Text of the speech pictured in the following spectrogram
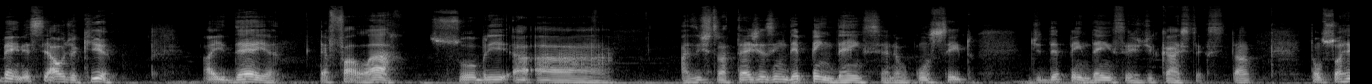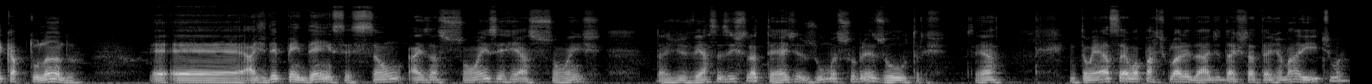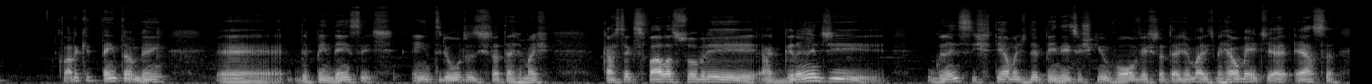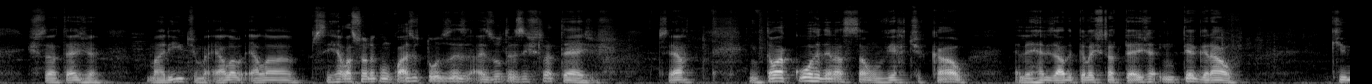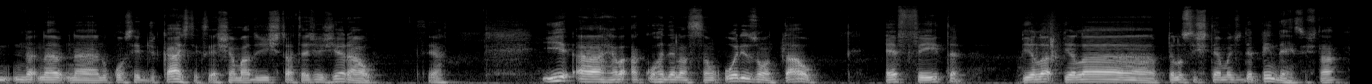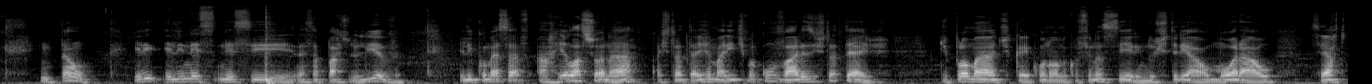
Bem, nesse áudio aqui, a ideia é falar sobre a, a, as estratégias em dependência, né? o conceito de dependências de Castex. Tá? Então, só recapitulando, é, é, as dependências são as ações e reações das diversas estratégias umas sobre as outras, certo? Então, essa é uma particularidade da estratégia marítima. Claro que tem também é, dependências entre outras estratégias, mas Castex fala sobre a grande, o grande sistema de dependências que envolve a estratégia marítima. Realmente, é, essa estratégia marítima ela, ela se relaciona com quase todas as, as outras estratégias, certo? Então, a coordenação vertical ela é realizada pela estratégia integral, que na, na, na, no conceito de Castex é chamado de estratégia geral, certo? E a, a coordenação horizontal é feita pela, pela, pelo sistema de dependências. Tá? Então, ele, ele nesse, nesse, nessa parte do livro, ele começa a relacionar a estratégia marítima com várias estratégias. Diplomática, econômico-financeira, industrial, moral, certo?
